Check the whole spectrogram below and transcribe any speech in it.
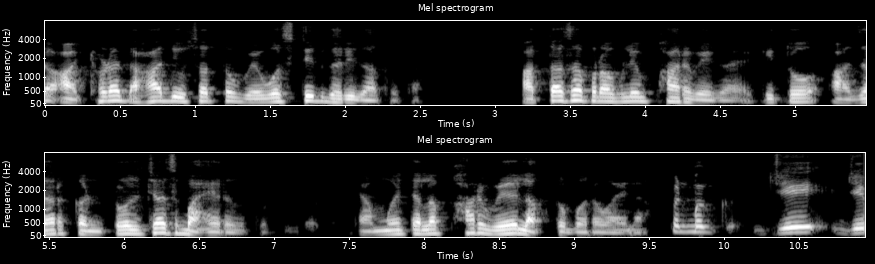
तर आठवड्या दहा दिवसात तो व्यवस्थित घरी जात होता. आताचा प्रॉब्लेम फार वेगळा आहे की तो आजार कंट्रोलच्याच बाहेर होतो. त्यामुळे त्याला फार वेळ लागतो बरं व्हायला. पण मग जे जे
